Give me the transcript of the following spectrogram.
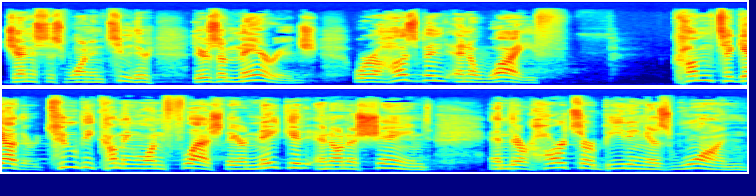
Genesis 1 and 2. There, there's a marriage where a husband and a wife come together, two becoming one flesh. They are naked and unashamed, and their hearts are beating as one.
